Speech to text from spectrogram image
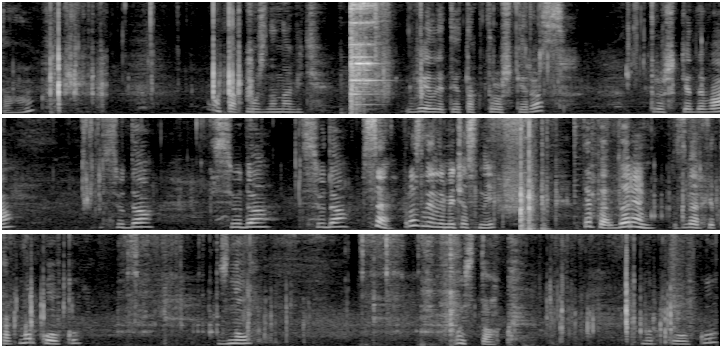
Так. Отак можна навіть вилити так трошки раз, трошки два. Сюди, сюди, сюди. Все, розлили ми часник. Тепер беремо зверху так морковку. Знов. Ось так. Морковку.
